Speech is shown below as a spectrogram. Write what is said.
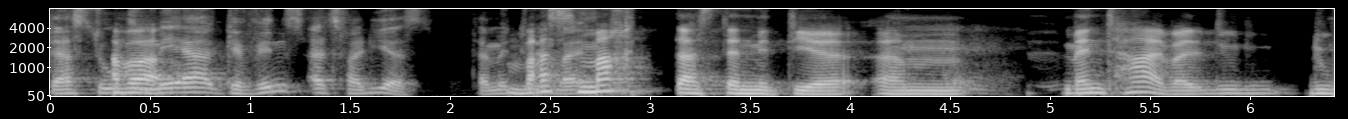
dass du Aber- mehr gewinnst als verlierst. Was macht das denn mit dir ähm, mental? Weil du- du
